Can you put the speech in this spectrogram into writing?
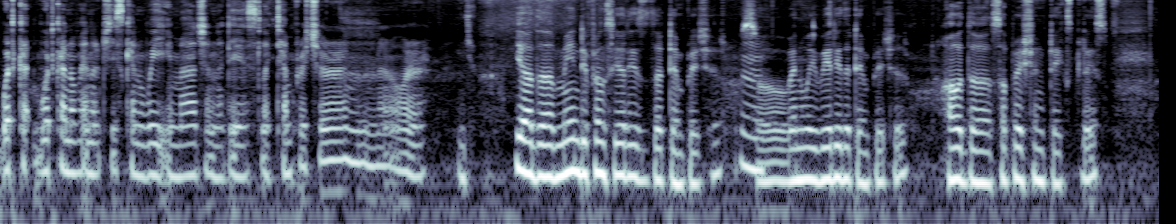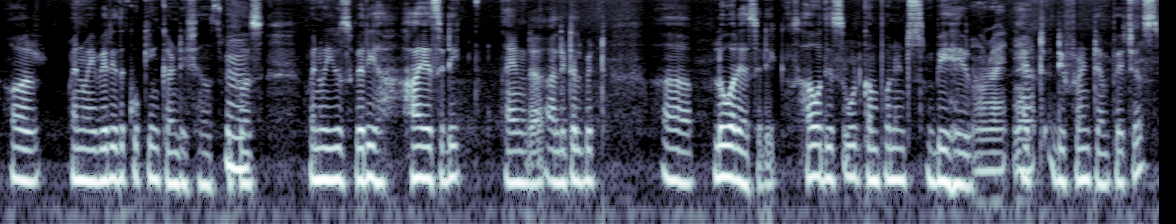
what ki- what kind of energies can we imagine it is? Like temperature and or Yeah, yeah, the main difference here is the temperature. Mm. So when we vary the temperature, how the separation takes place, or when we vary the cooking conditions, Mm. because when we use very high acidic and uh, a little bit uh, lower acidic, how these wood components behave right, yeah. at different temperatures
